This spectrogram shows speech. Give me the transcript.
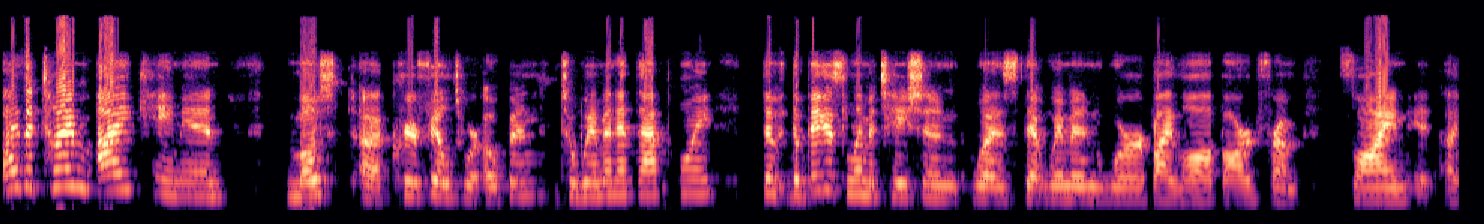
By the time I came in, most uh, career fields were open to women at that point. The, the biggest limitation was that women were by law barred from flying uh,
